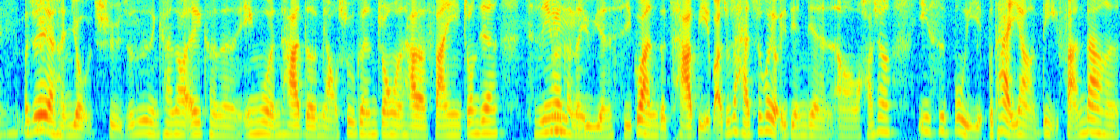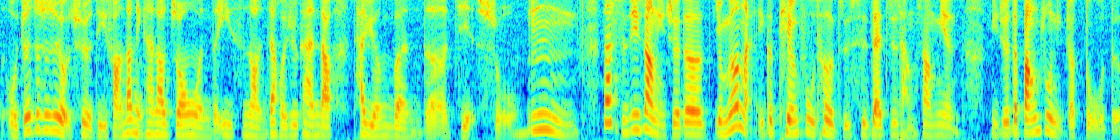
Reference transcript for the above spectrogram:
子，我觉得也很有趣，就是你看到哎，可能英文它的描述跟中文它的翻译中间，其实因为可能语言习惯的差别吧，就是还是会有一点点呃，好像意思不一不太一样的地方，但。我觉得这就是有趣的地方。当你看到中文的意思呢，你再回去看到它原本的解说。嗯，那实际上你觉得有没有哪一个天赋特质是在职场上面你觉得帮助你比较多的？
